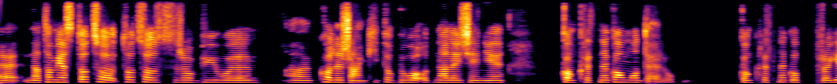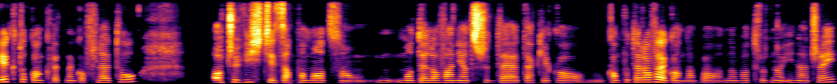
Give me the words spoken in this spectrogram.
E, natomiast to co, to, co zrobiły e, koleżanki, to było odnalezienie konkretnego modelu, konkretnego projektu, konkretnego fletu, Oczywiście za pomocą modelowania 3D takiego komputerowego, no bo, no bo trudno inaczej,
